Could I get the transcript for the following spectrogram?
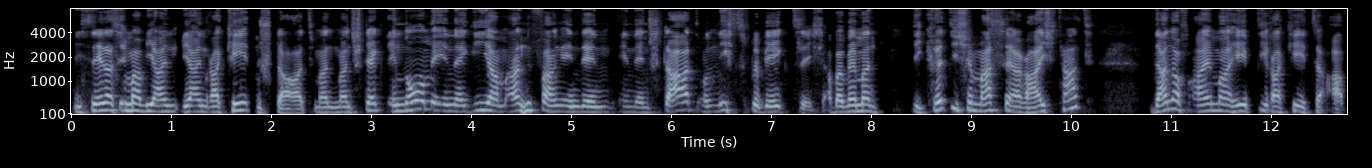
ich sehe das immer wie ein, wie ein Raketenstart. Man, man steckt enorme Energie am Anfang in den, in den Start und nichts bewegt sich. Aber wenn man die kritische Masse erreicht hat, dann auf einmal hebt die Rakete ab.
